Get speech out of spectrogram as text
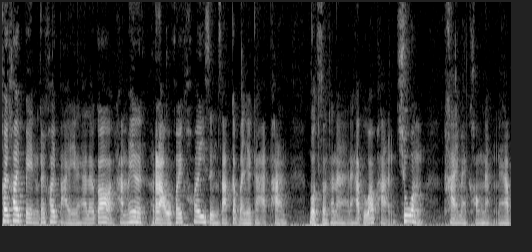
ค่อยๆเป็น ค่อยๆไปนะฮะแล้วก็ทำให้เราค่อยๆซึมซับกับบรรยากาศผ่านบทสนทนานะครับ หรือว่าผ่านช่วงคลายแม็กของหนังนะครับ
